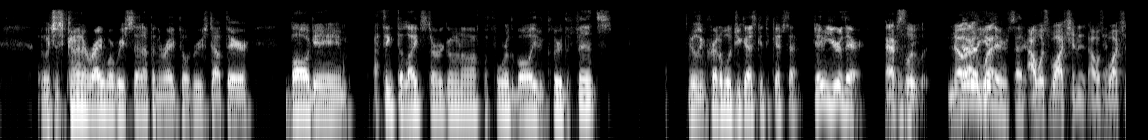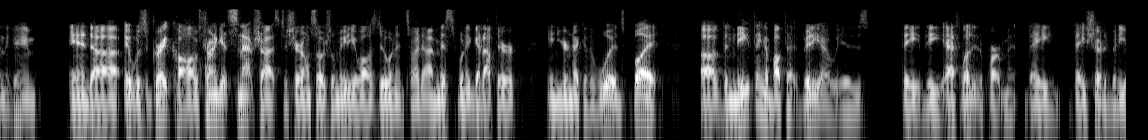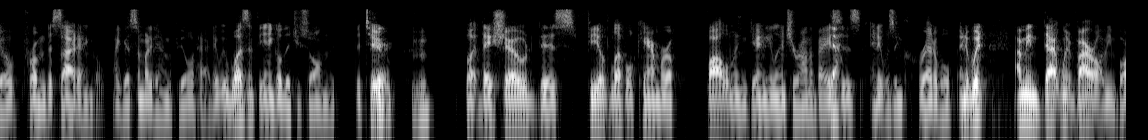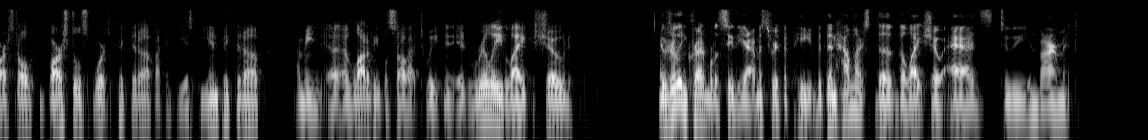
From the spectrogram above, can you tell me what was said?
which is kind of right where we set up in the right field roost out there. Ball game. I think the lights started going off before the ball even cleared the fence. It was incredible. Did you guys get to catch that? Jamie, you were there. Absolutely. No, no, I, you were there Saturday. I was watching it. I was Yeah. watching the game, and uh, it was a great call. I was trying to get snapshots to share on social media while I was doing it, so I, I missed when it got out there in your neck of the woods. But uh, the neat thing about that video is they the athletic department they they showed a video from the side angle. I guess somebody there on the field had it. It wasn't the angle that you saw on the the tube, Sure. Mhm. but they showed this field level camera following Danny Lynch around the bases, and it was incredible. And it went, I mean, that went viral. I mean, Barstool Barstool Sports picked it up. I think ESPN picked it up. I mean, a, a lot of people saw that tweet, and it, it really like showed. It was really incredible to see the atmosphere at the Pete, but then how much the the light show adds to the environment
